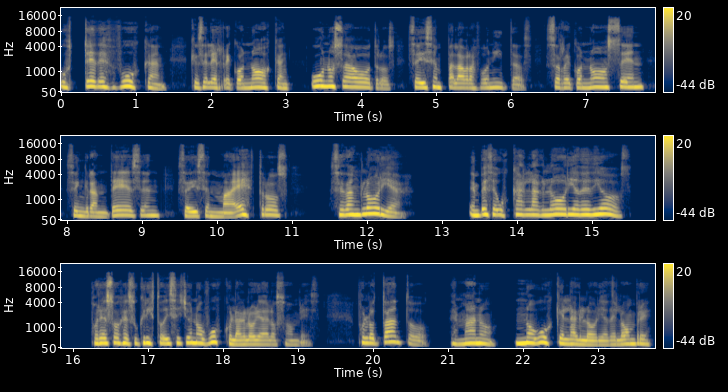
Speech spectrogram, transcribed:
Ustedes buscan que se les reconozcan unos a otros, se dicen palabras bonitas, se reconocen, se engrandecen, se dicen maestros, se dan gloria, en vez de buscar la gloria de Dios. Por eso Jesucristo dice, yo no busco la gloria de los hombres. Por lo tanto, hermano, no busques la gloria del hombre,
